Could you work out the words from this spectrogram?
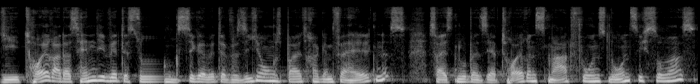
Je teurer das Handy wird, desto günstiger wird der Versicherungsbeitrag im Verhältnis. Das heißt, nur bei sehr teuren Smartphones lohnt sich sowas.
